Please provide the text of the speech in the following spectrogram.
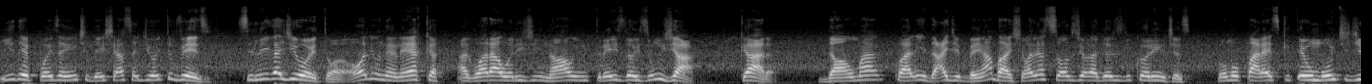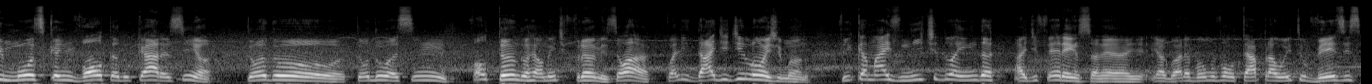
e depois a gente deixa essa de 8 vezes. Se liga de 8, ó. Olha o Neneca, agora a original em 3, 2, 1 já. Cara, dá uma qualidade bem abaixo. Olha só os jogadores do Corinthians. Como parece que tem um monte de mosca em volta do cara, assim, ó. Todo, todo assim, faltando realmente frames. Ó, qualidade de longe, mano fica mais nítido ainda a diferença, né? E agora vamos voltar para oito vezes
